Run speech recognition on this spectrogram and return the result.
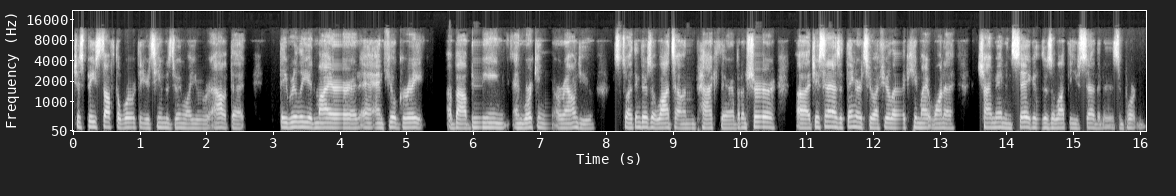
just based off the work that your team was doing while you were out that they really admire and, and feel great about being and working around you. So I think there's a lot to unpack there. But I'm sure uh, Jason has a thing or two. I feel like he might want to chime in and say because there's a lot that you've said that is important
